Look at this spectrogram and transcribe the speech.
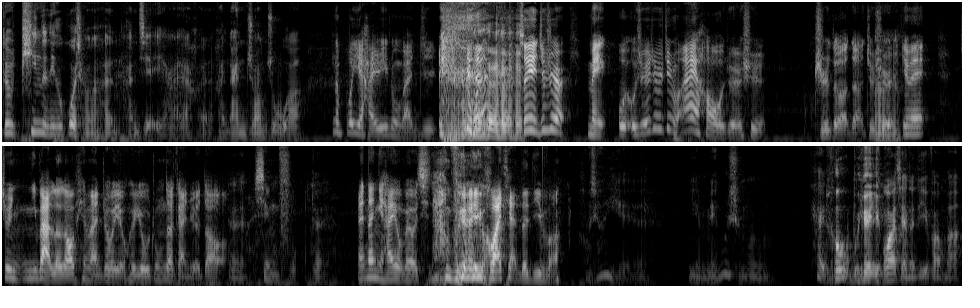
就是拼的那个过程很很解压呀，很很很专注啊。那不也还是一种玩具？所以就是每我我觉得就是这种爱好，我觉得是值得的，就是嗯因为就是你把乐高拼完之后，也会由衷的感觉到对幸福。对，哎，那你还有没有其他不愿意花钱的地方？好像也也没有什么太多我不愿意花钱的地方吧。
